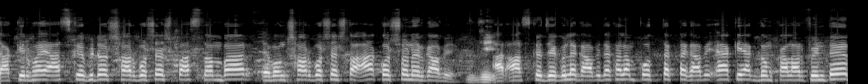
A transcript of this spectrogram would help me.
জাকির ভাই আজকে ভিডিওর সর্বশেষ পাঁচ নাম্বার এবং সর্বশেষ তো আকর্ষণের গাবে। আর আজকে যেগুলো গাবি দেখালাম প্রত্যেকটা গাবি একই একদম কালার প্রিন্টের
